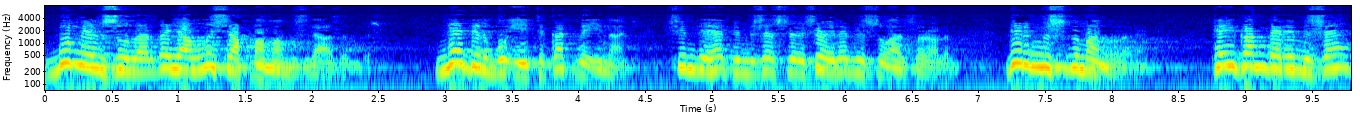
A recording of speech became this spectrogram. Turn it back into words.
Bu mevzularda yanlış yapmamamız lazımdır. Nedir bu itikat ve inanç? Şimdi hepimize şöyle bir sual soralım. Bir Müslüman olarak peygamberimize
